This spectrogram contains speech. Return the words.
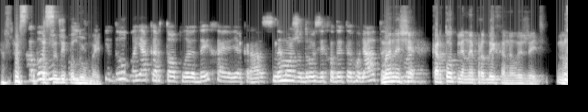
просто Або посиди, ні, ні, ні, подумай. піду, бо я картоплею дихаю якраз. Не можу друзі ходити гуляти. У мене ще картопля не продихана лежить. Ну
